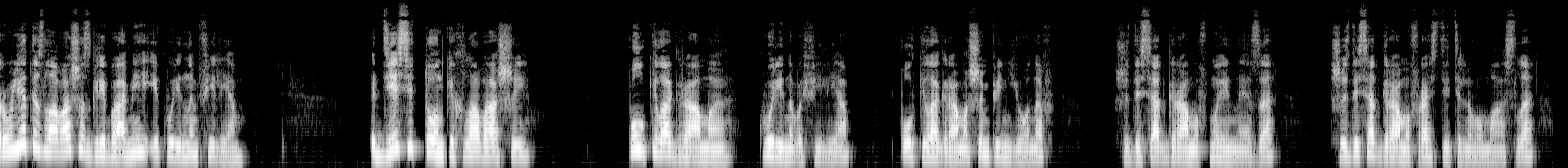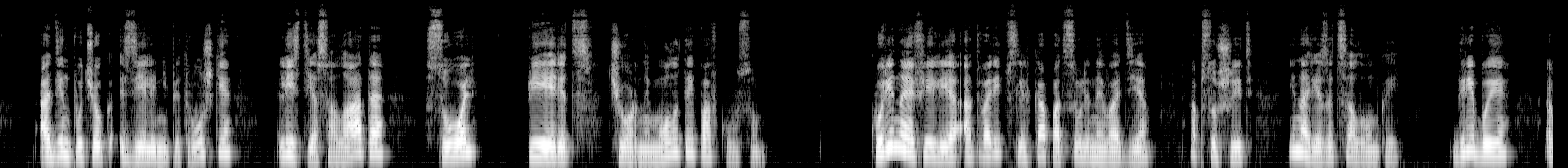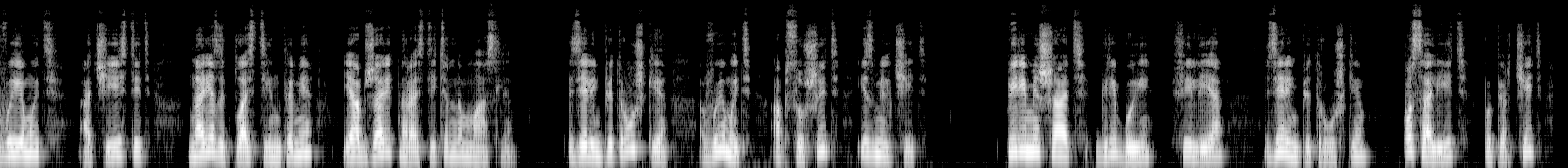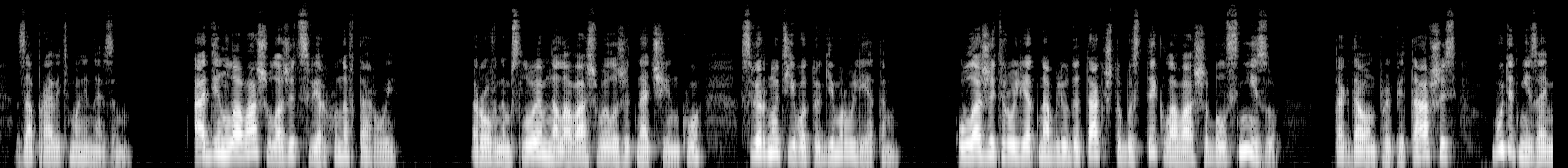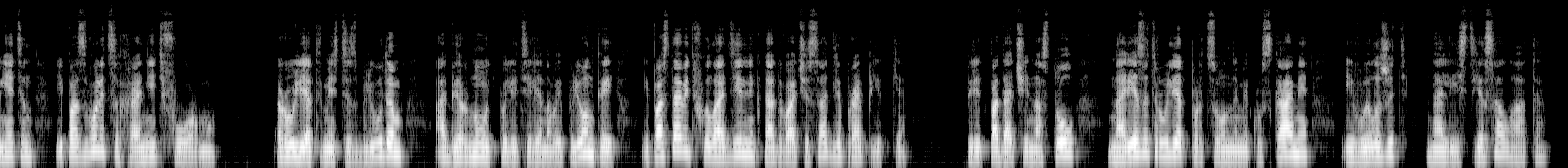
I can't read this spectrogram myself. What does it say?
Рулет из лаваша с грибами и куриным филе. 10 тонких лавашей, полкилограмма куриного филе, полкилограмма шампиньонов, 60 граммов майонеза, 60 граммов растительного масла, один пучок зелени петрушки, листья салата, соль, перец, черный молотый по вкусу. Куриное филе отварить в слегка подсоленной воде, обсушить и нарезать соломкой. Грибы вымыть, очистить, нарезать пластинками и обжарить на растительном масле. Зелень петрушки вымыть, обсушить, измельчить. Перемешать грибы, филе, зелень петрушки, посолить, поперчить, заправить майонезом. Один лаваш уложить сверху на второй. Ровным слоем на лаваш выложить начинку, свернуть его тугим рулетом. Уложить рулет на блюдо так, чтобы стык лаваша был снизу. Тогда он, пропитавшись, будет незаметен и позволит сохранить форму. Рулет вместе с блюдом обернуть полиэтиленовой пленкой и поставить в холодильник на 2 часа для пропитки. Перед подачей на стол нарезать рулет порционными кусками и выложить на листья салата.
